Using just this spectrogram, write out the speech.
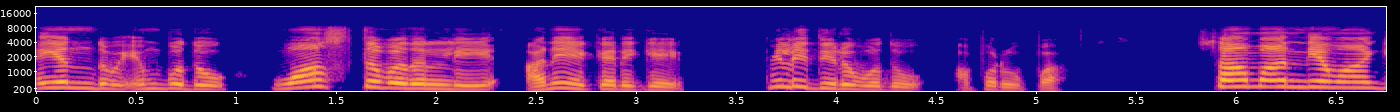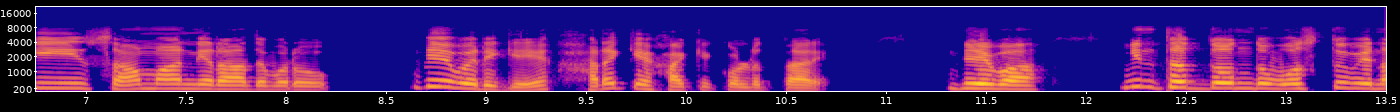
ಎಂದು ಎಂಬುದು ವಾಸ್ತವದಲ್ಲಿ ಅನೇಕರಿಗೆ ತಿಳಿದಿರುವುದು ಅಪರೂಪ. ಸಾಮಾನ್ಯವಾಗಿ ಸಾಮಾನ್ಯರಾದವರು ದೇವರಿಗೆ ಹರಕೆ ಹಾಕಿಕೊಳ್ಳುತ್ತಾರೆ. ದೇವ, ಇಂಥದ್ದೊಂದು ವಸ್ತುವಿನ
